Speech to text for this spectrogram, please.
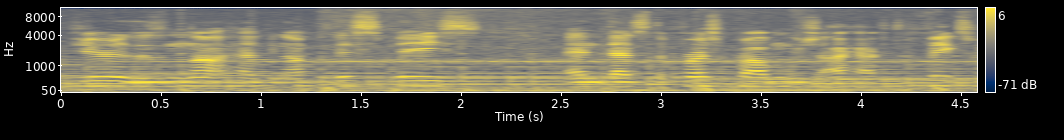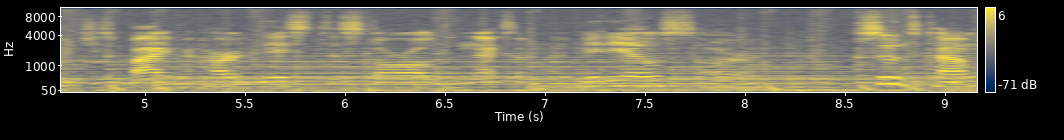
computer does not have enough disk space and that's the first problem which I have to fix which is buying a hard disk to store all the next of my videos or soon to come.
